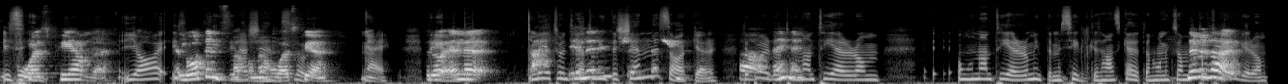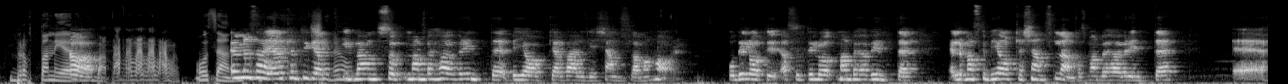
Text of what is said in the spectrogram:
i sin- HSP-ande. Ja, Det låter inte som att hon känslor. HSP. Nej. Det då, är det eller, inte. Men jag tror inte att hon inte känner saker. Det är Ja, bara det nej, att hon nej. hanterar dem hon hanterar dem inte med silkeshandskar utan hon liksom Nej, men tar så här- tag i dem, brottar ner Ja. dem och, bara, och sen... Ja, men så här, jag kan tycka att hon. ibland så man behöver inte bejaka varje känsla man har. Och det låter ju, alltså det låter, man behöver inte, eller man ska bejaka känslan fast man behöver inte, eh,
